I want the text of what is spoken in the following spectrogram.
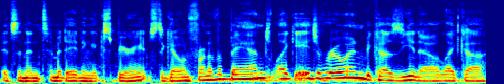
it's an intimidating experience to go in front of a band like Age of Ruin because you know, like uh,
